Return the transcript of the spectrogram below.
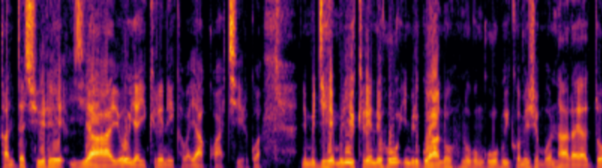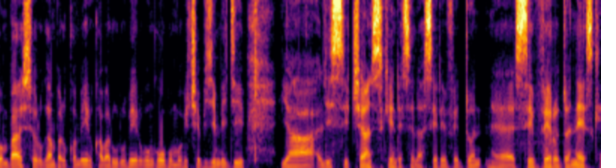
kandidatire yayo ya ikirere ikaba yakwakirwa. Ni mu gihe muri ikirere ho imirwano n'ubu ngubu ikomeje mu ntara ya dombasi urugamba rukomeye rukaba ari urubera ubu ngubu mu bice by'imijyi ya lisicanske ndetse na eh, severodonetsk.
